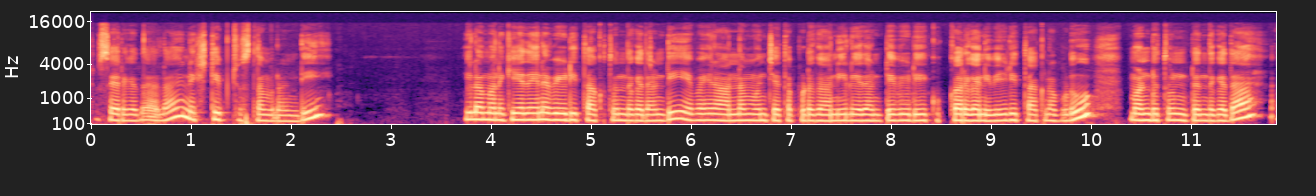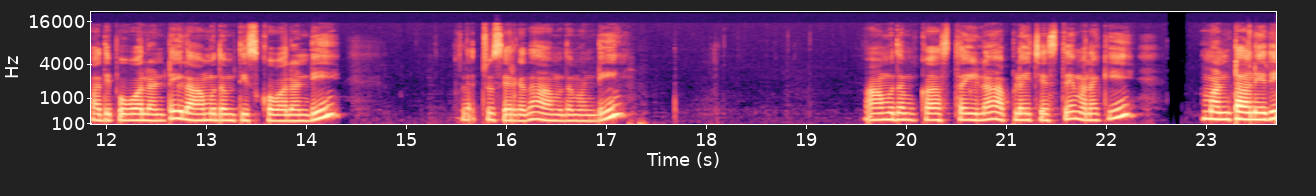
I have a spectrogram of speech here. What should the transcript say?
చూసారు కదా అలా. నెక్స్ట్ టిప్ చూస్తాం రండి. ఇలా మనకి ఏదైనా వేడి తాకుతుంది కదండి. ఏమైనా అన్నం ఉంచేటప్పుడు కానీ లేదంటే వేడి కుక్కర్ కానీ వేడి తాకినప్పుడు మండుతుంటుంది కదా. అది పోవాలంటే ఇలా ఆముదం తీసుకోవాలండి. ఇలా చూసారు కదా ఆముదం అండి. ఆముదం కాస్త ఇలా అప్లై చేస్తే మనకి మంట అనేది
